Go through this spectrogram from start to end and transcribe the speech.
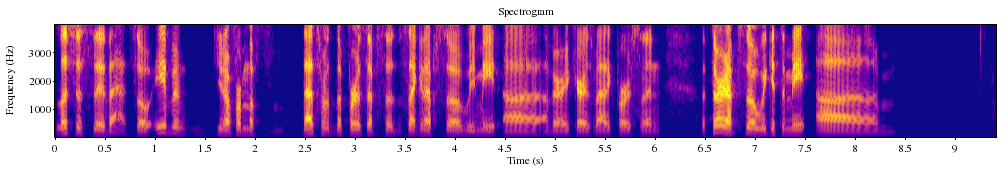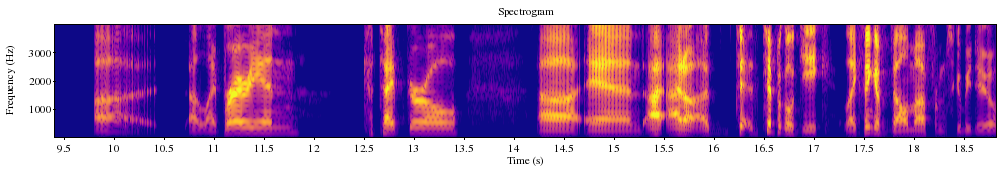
let's just say that so even you know from the that's for the first episode the second episode we meet uh, a very charismatic person the third episode we get to meet um uh a librarian type girl uh, and I, I don't uh, t- typical geek. Like think of Velma from Scooby Doo,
